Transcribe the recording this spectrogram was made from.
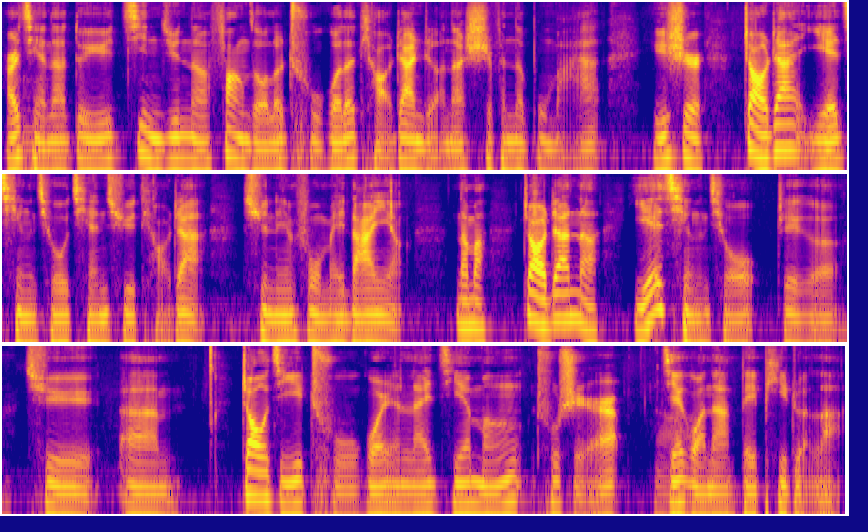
而且呢，对于晋军呢放走了楚国的挑战者呢，十分的不满。于是赵瞻也请求前去挑战，荀林赋没答应。那么赵瞻呢，也请求这个去呃召集楚国人来结盟出使，结果呢被批准了。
